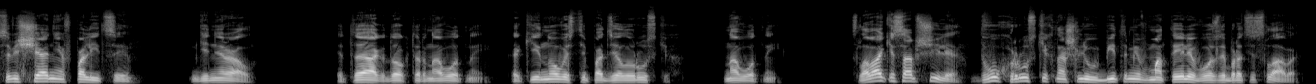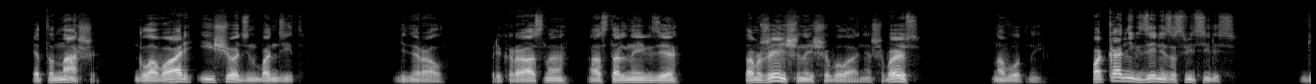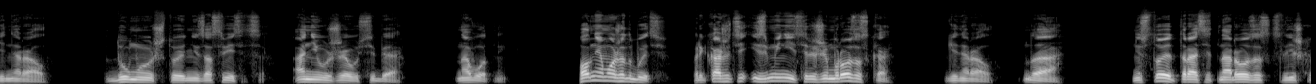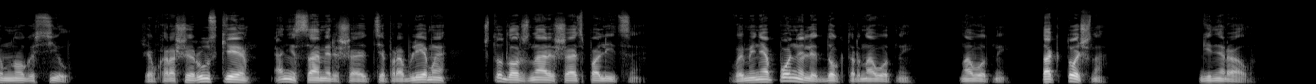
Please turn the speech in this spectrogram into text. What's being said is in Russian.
Совещание в полиции. Генерал. Итак, доктор Наводный, какие новости по делу русских? Наводный. Словаки сообщили, двух русских нашли убитыми в мотеле возле Братиславы. Это наши. Главарь и еще один бандит. Генерал. Прекрасно. А остальные где? Там женщина еще была, не ошибаюсь? Наводный. Пока нигде не засветились. Генерал. Думаю, что и не засветится. Они уже у себя. Наводный. Вполне может быть. Прикажете изменить режим розыска? Генерал. Да. Не стоит тратить на розыск слишком много сил. Чем хороши русские, они сами решают те проблемы, что должна решать полиция. Вы меня поняли, доктор Наводный? Наводный. Так точно. Генерал.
